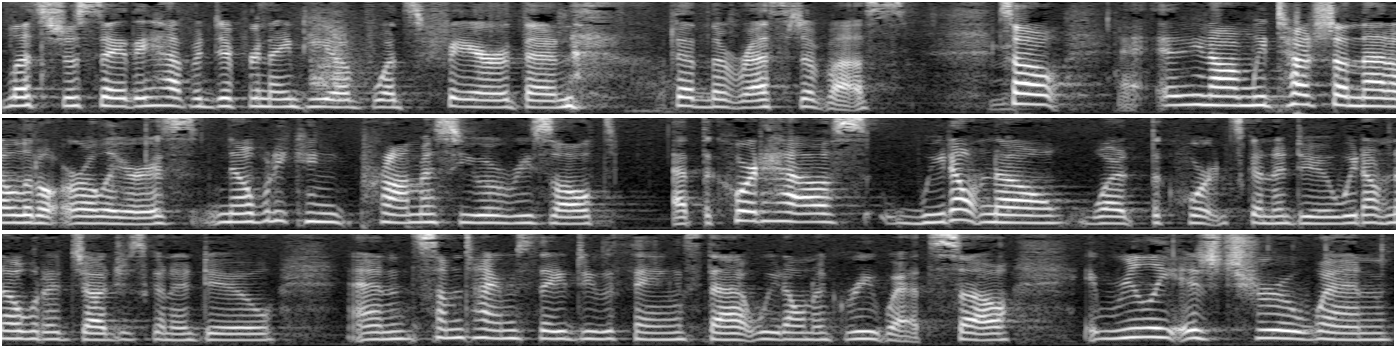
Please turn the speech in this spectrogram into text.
let's just say, they have a different idea of what's fair than than the rest of us. So, you know, and we touched on that a little earlier. Is nobody can promise you a result at the courthouse. We don't know what the court's going to do. We don't know what a judge is going to do, and sometimes they do things that we don't agree with. So, it really is true when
